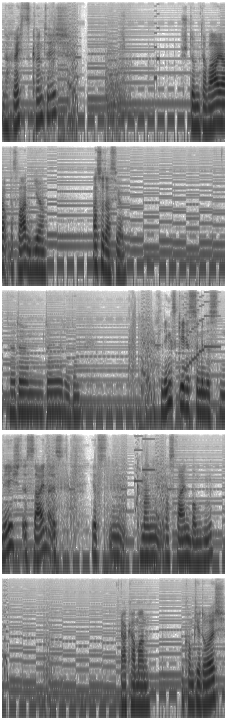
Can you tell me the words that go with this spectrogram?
Nach rechts könnte ich. Stimmt, da war ja... Was war denn hier? Achso, das hier. Nach links geht es zumindest nicht. Es sei denn, da ist jetzt... Kann man was reinbomben. Ja, kann man. man kommt hier durch.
